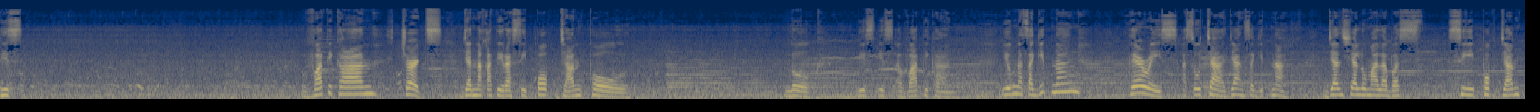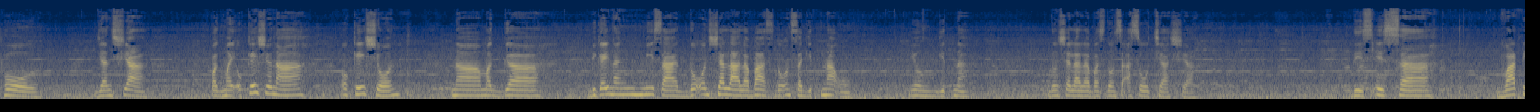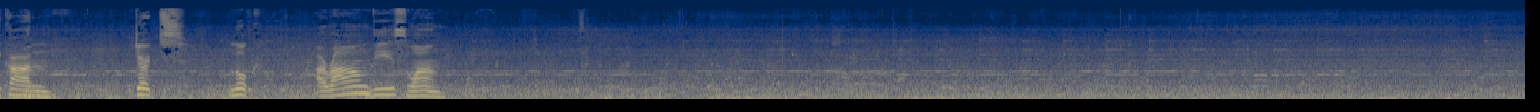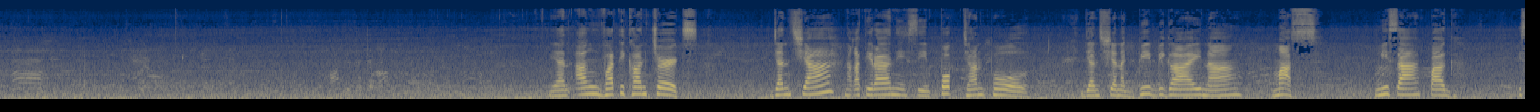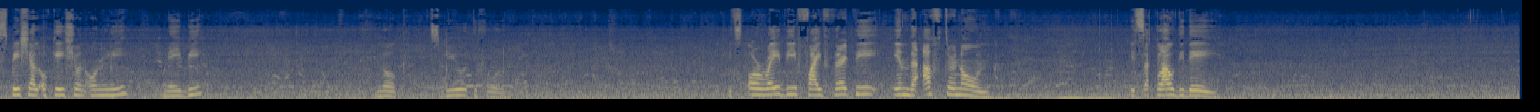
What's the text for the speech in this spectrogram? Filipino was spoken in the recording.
This Vatican Church. Diyan nakatira si Pope John Paul. Look, this is a Vatican. Yung nasa gitnang terrace, Asocha, diyan sa gitna. Diyan siya lumalabas si Pope John Paul. Diyan siya. Pag may occasion na, occasion na mag uh, bigay ng misa, doon siya lalabas, doon sa gitna oh. Yung gitna. Doon siya lalabas, doon sa Asocia siya. This is uh, Vatican Church. Look, around this one. Yan ang Vatican Church. Diyan siya nakatira ni si Pope John Paul. Diyan siya nagbibigay ng mass. Misa pag special occasion only. Maybe. Look, it's beautiful. It's already 5.30 in the afternoon. It's a cloudy day.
